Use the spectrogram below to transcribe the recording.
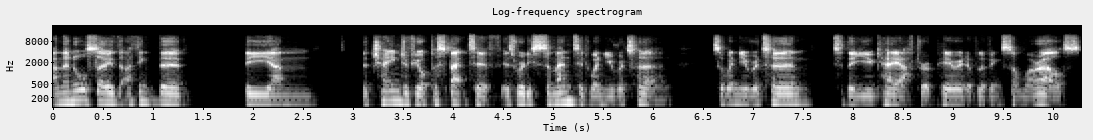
And then also, I think the the um, the change of your perspective is really cemented when you return. So when you return to the UK after a period of living somewhere else,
